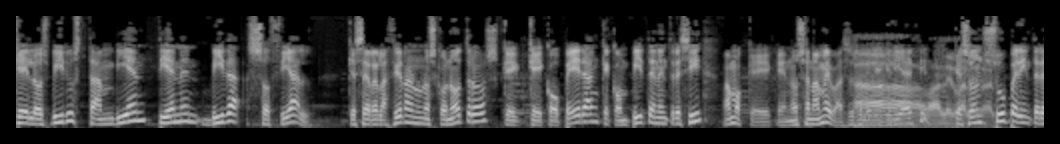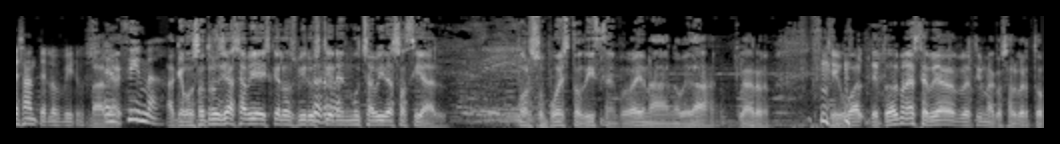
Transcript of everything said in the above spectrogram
que los virus también tienen vida social, que se relacionan unos con otros, que, que cooperan, que compiten entre sí, vamos, que, que no son amebas, eso es lo Ah, que quería decir, vale, que vale, son vale. súper interesantes los virus. Vale. Encima. A que vosotros ya sabíais que los virus tienen mucha vida social. Por supuesto, dicen, pues hay una novedad, claro. Que igual, de todas maneras te voy a decir una cosa, Alberto.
